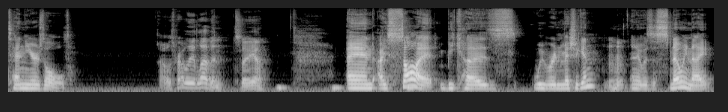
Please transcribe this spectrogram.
10 years old. I was probably eleven, so yeah. And I saw it because we were in Michigan Mhm. and it was a snowy night.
